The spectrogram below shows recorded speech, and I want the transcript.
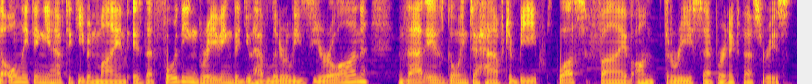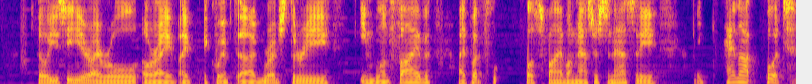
the only thing you have to keep in mind is that for the engraving that you have literally zero on, that is going to have to be plus five on three separate accessories. So you see here, I roll, or I, I equipped uh, Grudge 3, Keen Blunt 5. I put plus 5 on Master's Tenacity. I cannot put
